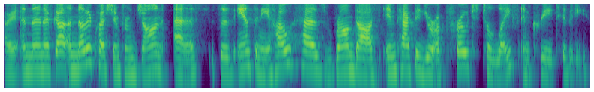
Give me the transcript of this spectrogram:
All right. And then I've got another question from John S. It says, Anthony, how has Ram Dass impacted your approach to life and creativity?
